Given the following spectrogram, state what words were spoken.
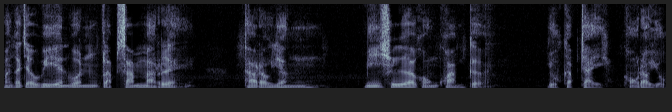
มันก็จะเวียนวนกลับซ้ำมาเรื่อย ถ้าเรายังมีเชื้อของความเกิด อยู่กับใจของเราอยู่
